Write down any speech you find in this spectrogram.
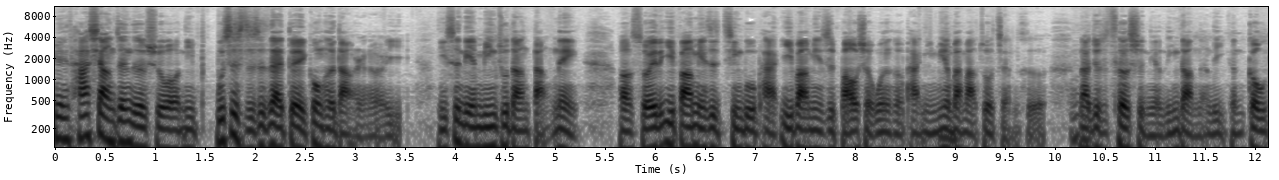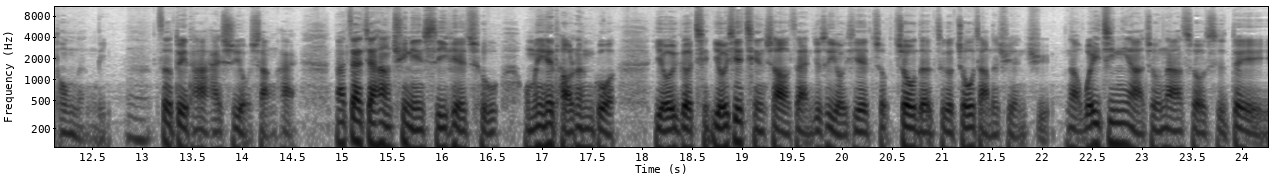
因为他象征着说，你不是只是在对共和党人而已，你是连民主党党内。呃，所谓的一方面是进步派，一方面是保守温和派，你没有办法做整合，嗯、那就是测试你的领导能力跟沟通能力。嗯，这对他还是有伤害。那再加上去年十一月初，我们也讨论过。有一个前有一些前哨战，就是有一些州州的这个州长的选举。那维吉尼亚州那时候是对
